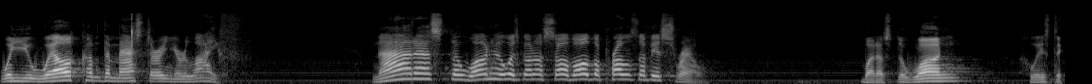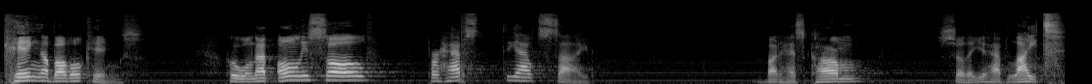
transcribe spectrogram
Will you welcome the Master in your life? not as the one who was going to solve all the problems of Israel, but as the one who is the king above all kings, who will not only solve perhaps the outside, but has come so that you have light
